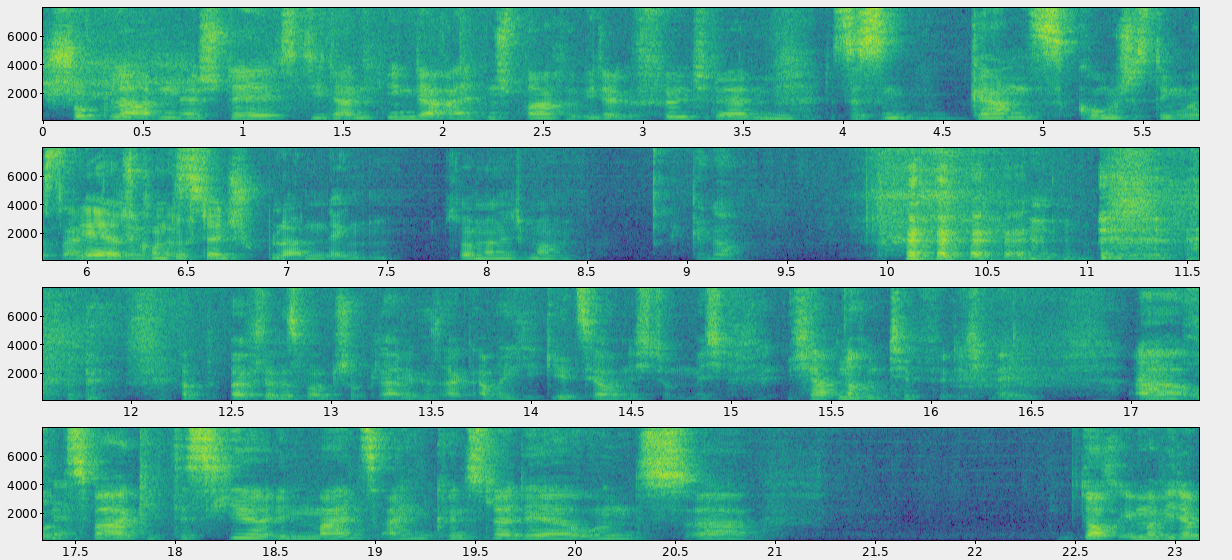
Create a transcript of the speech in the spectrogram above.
Schubladen erstellt, die dann in der alten Sprache wieder gefüllt werden. Mhm. Das ist ein ganz komisches Ding, was da Ja, das kommt durch dein Schubladendenken. Soll man nicht machen. Genau. hab öfter das Wort Schublade gesagt, aber hier geht es ja auch nicht um mich. Ich habe noch einen Tipp für dich, Mel. Äh, Ah, und zwar gibt es hier in Mainz einen Künstler, der uns äh, doch immer wieder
